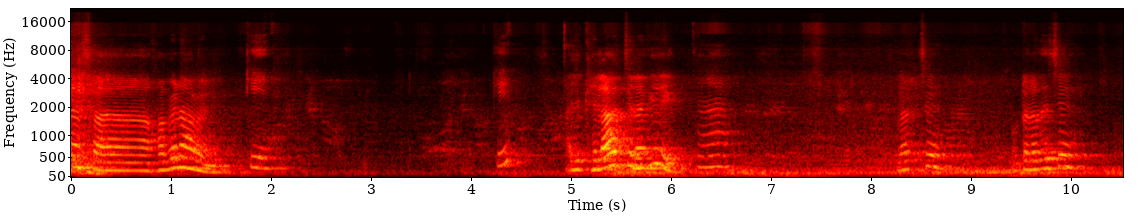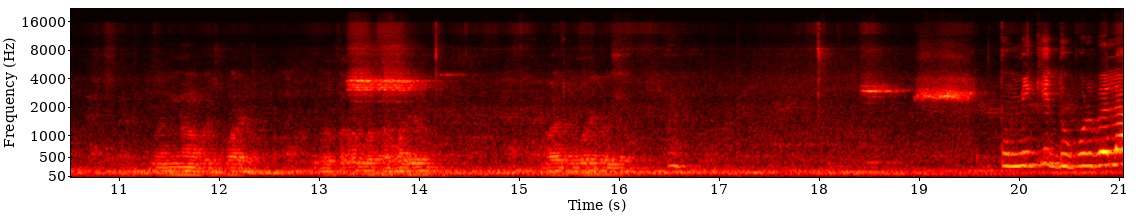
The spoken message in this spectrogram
আচ্ছা, হবে না হবে না? কি? কি? আজ খেলা হচ্ছে নাকি? হ্যাঁ। খেলা হচ্ছে ও টাকা দিয়েছে? না বেশ পরে কথা বলতে পারে হয়তো করে চলে তুমি কি দুপুরবেলা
